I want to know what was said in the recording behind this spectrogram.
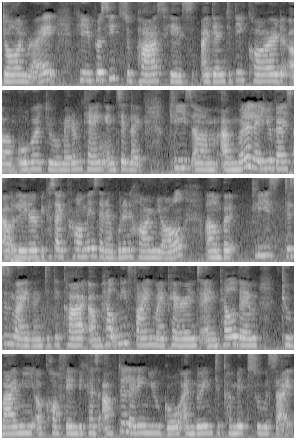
Dawn, right? He proceeds to pass his identity card um, over to Madam Tang and said like, please, um, I'm gonna let you guys out later because I promised that I wouldn't harm y'all. Um, but please this is my identity card um help me find my parents and tell them to buy me a coffin because after letting you go i'm going to commit suicide.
